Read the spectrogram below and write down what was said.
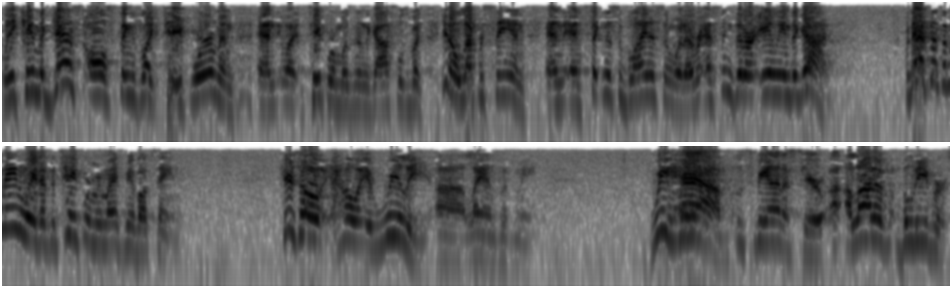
when he came against all things like tapeworm and, and well, tapeworm wasn't in the Gospels, but, you know, leprosy and, and, and sickness and blindness and whatever, as things that are alien to God. But that's not the main way that the tapeworm reminds me about Satan. Here's how, how it really uh, lands with me. We have, let's be honest here, a, a lot of believers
